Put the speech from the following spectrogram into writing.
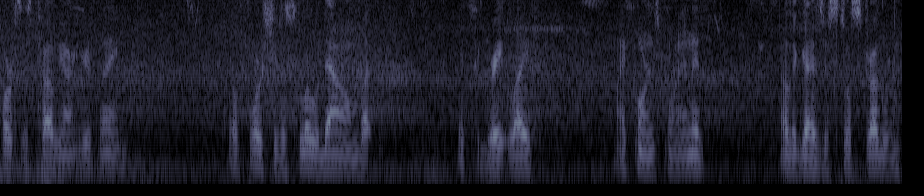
horses probably aren't your thing. They'll force you to slow down, but it's a great life. My corn's planted. Other guys are still struggling.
